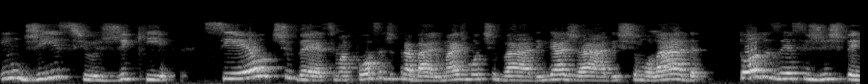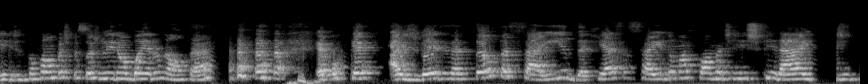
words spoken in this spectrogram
indícios de que se eu tivesse uma força de trabalho mais motivada, engajada, estimulada, todos esses desperdícios, não estou falando para as pessoas não irem ao banheiro, não, tá? é porque às vezes é tanta saída que essa saída é uma forma de respirar e de,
